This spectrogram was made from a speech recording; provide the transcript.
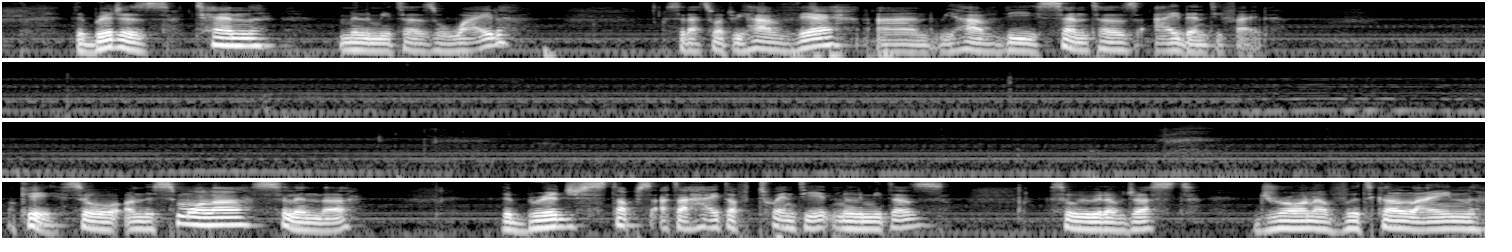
the bridge is 10 millimeters wide. So that's what we have there and we have the centers identified Okay, so on the smaller cylinder, the bridge stops at a height of 28 millimeters. So we would have just drawn a vertical line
